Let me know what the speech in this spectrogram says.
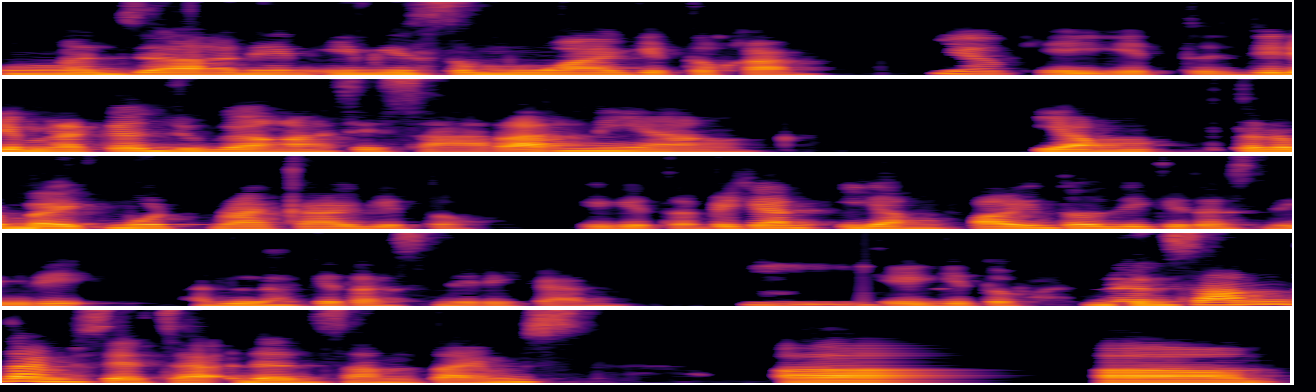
ngejalanin ini semua gitu kan. Yap. kayak gitu. Jadi mereka juga ngasih saran yang yang terbaik menurut mereka gitu gitu. Tapi kan yang paling tahu diri kita sendiri adalah kita sendiri kan. Hmm. kayak gitu. Dan sometimes ya cak dan sometimes uh, um,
